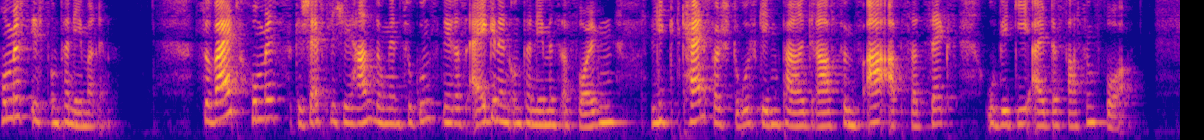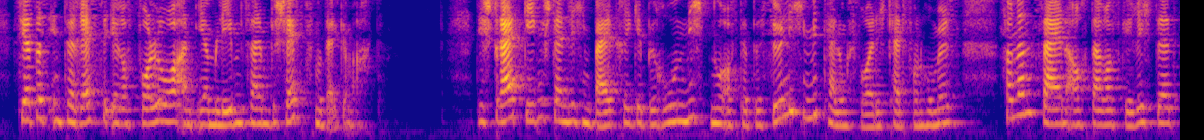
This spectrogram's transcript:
Hummels ist Unternehmerin. Soweit Hummels geschäftliche Handlungen zugunsten ihres eigenen Unternehmens erfolgen, liegt kein Verstoß gegen Paragraph 5a Absatz 6 UWG alter Fassung vor. Sie hat das Interesse ihrer Follower an ihrem Leben zu einem Geschäftsmodell gemacht. Die streitgegenständlichen Beiträge beruhen nicht nur auf der persönlichen Mitteilungsfreudigkeit von Hummels, sondern seien auch darauf gerichtet,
